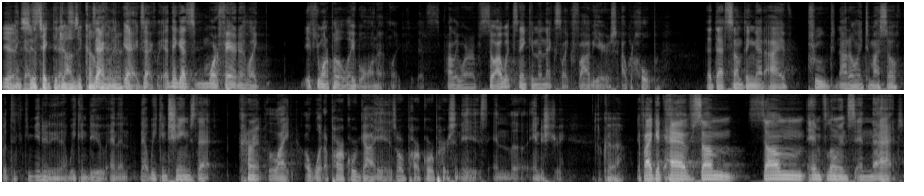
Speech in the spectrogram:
Yeah. So you'll take the jobs that come. Exactly. There. Yeah, exactly. I think that's more fair to like, if you want to put a label on it, like that's probably where. I'm, so I would think in the next like five years, I would hope that that's something that I've proved not only to myself but to the community that we can do, and then that we can change that current light of what a parkour guy is or parkour person is in the industry. Okay. If I could have some some influence in that,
